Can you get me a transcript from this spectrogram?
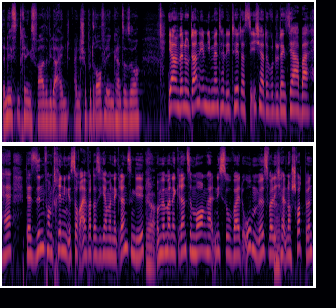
der nächsten Trainingsphase wieder ein, eine Schippe drauflegen kannst und so. Ja, und wenn du dann eben die Mentalität hast, die ich hatte, wo du denkst, ja, aber hä, der Sinn vom Training ist doch einfach, dass ich an meine Grenzen gehe. Ja. Und wenn meine Grenze morgen halt nicht so weit oben ist, weil ich Ja. halt noch Schrott bin,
